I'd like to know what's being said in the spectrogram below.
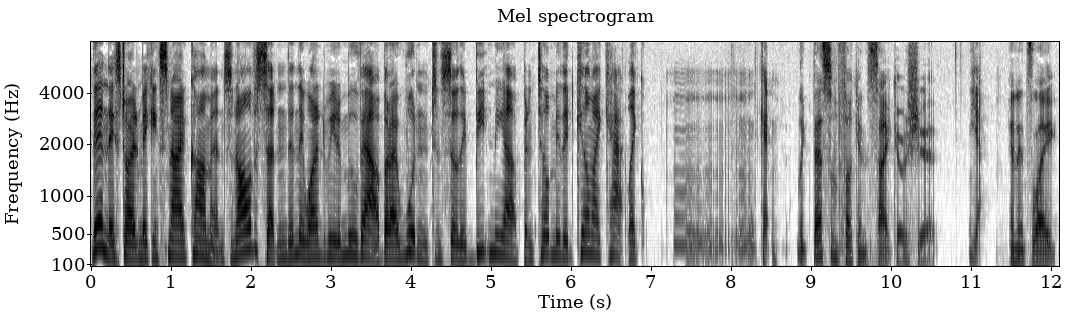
Then they started making snide comments, and all of a sudden, then they wanted me to move out, but I wouldn't, and so they beat me up and told me they'd kill my cat. Like, okay, Like, that's some fucking psycho shit. yeah. And it's like,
